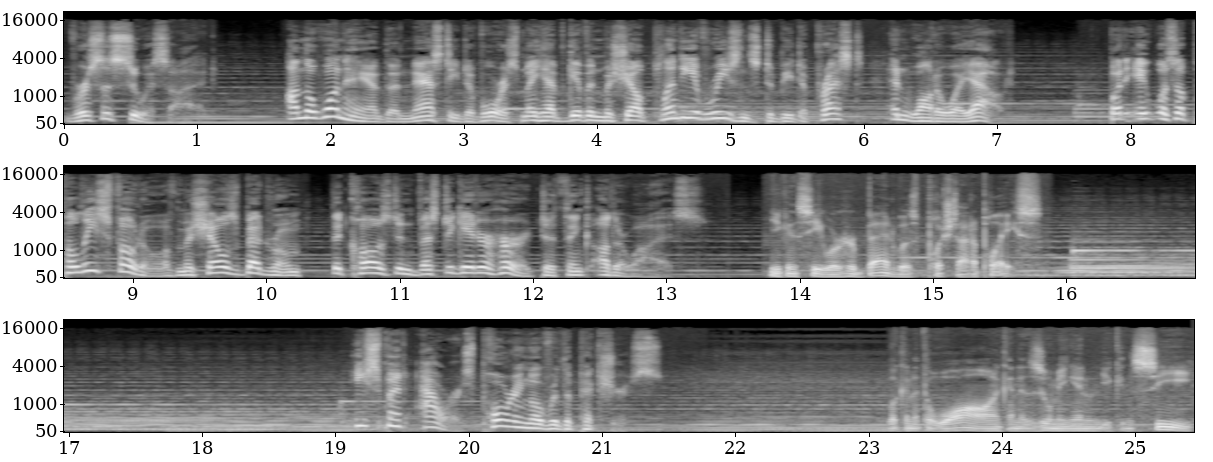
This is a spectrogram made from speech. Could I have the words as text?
versus suicide. On the one hand, the nasty divorce may have given Michelle plenty of reasons to be depressed and want a way out. But it was a police photo of Michelle's bedroom that caused investigator Hurd to think otherwise. You can see where her bed was pushed out of place. He spent hours poring over the pictures. Looking at the wall and kind of zooming in, you can see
